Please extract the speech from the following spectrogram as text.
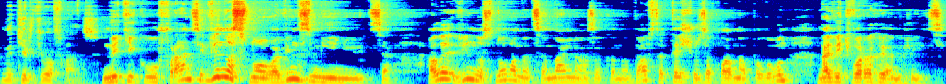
Не тільки во Франції. не тільки у Франції. Він основа, він змінюється. Але він основа національного законодавства, те, що заклав Наполеон, навіть вороги англійці.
